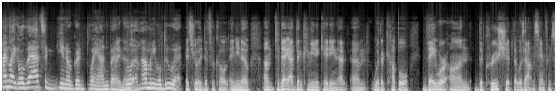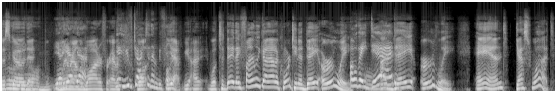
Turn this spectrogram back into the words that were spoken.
I'm like, oh, that's a you know good plan, but I know. will- how many will do it? It's really difficult. And, you know, um, today I've been communicating uh, um, with a couple. They were on the cruise ship that was out in San Francisco Oh, that w- Yeah, went yeah, around yeah. the water forever. Yeah, you've talked to them before. Yeah. yeah I, well, today they finally got out of quarantine a day early. Oh, they oh, did a day early. And guess what?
